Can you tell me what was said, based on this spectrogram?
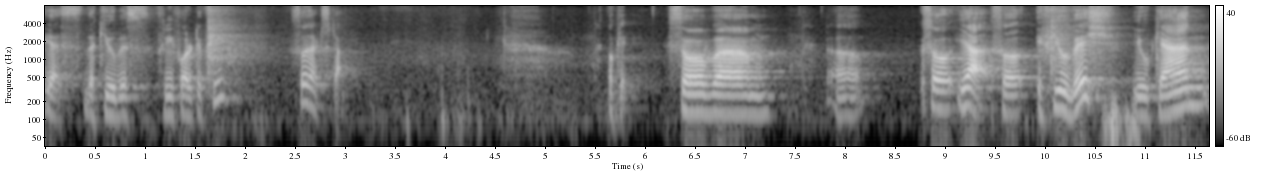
yes the cube is 343. So that is done. Okay. So, um, uh, so yeah so if you wish you can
